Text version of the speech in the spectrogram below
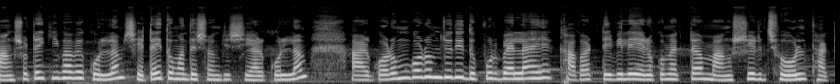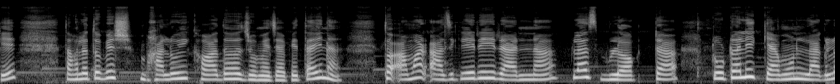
মাংসটাই কীভাবে করলাম সেটাই তোমাদের সঙ্গে শেয়ার করলাম। আর গরম গরম যদি দুপুরবেলায় খাবার টেবিলে এরকম একটা মাংসের ঝোল থাকে, তাহলে তো বেশ ভালোই খাওয়া দাওয়া জমে যাবে, তাই না? তো আমার আজকের এই রান্না প্লাস ব্লগটা টোটালি কেমন লাগল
